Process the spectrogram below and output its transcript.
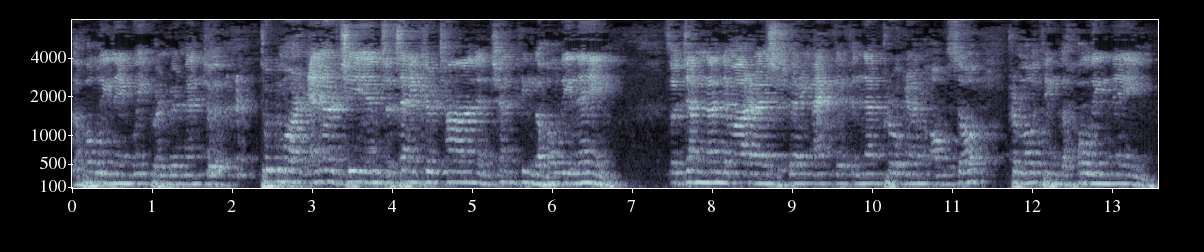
the Holy Name Week, when we're meant to put more energy into Sankirtan and chanting the Holy Name. So Janananda Maharaj is very active in that program also, promoting the Holy Name.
